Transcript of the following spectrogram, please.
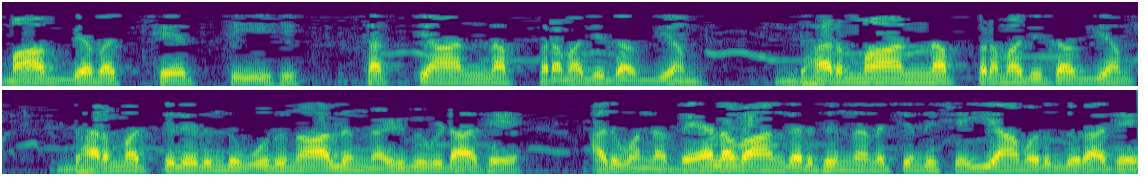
மாவியவச்சேத்தீஹி சத்தியான்ன பிரமதிதவ்யம் தர்மான்ன பிரமதிதவ்யம் தர்மத்திலிருந்து ஒரு நாளும் நழுவி விடாதே. அது உன்னை வேலை வாங்கறதுன்னு நினைச்சிருந்து செய்யாம இருந்துராதே.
